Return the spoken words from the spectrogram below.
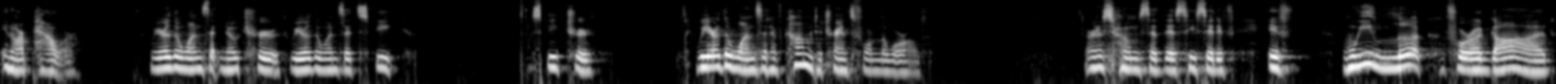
in our power. We are the ones that know truth. We are the ones that speak, speak truth. We are the ones that have come to transform the world. Ernest Holmes said this. He said, if, if we look for a God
